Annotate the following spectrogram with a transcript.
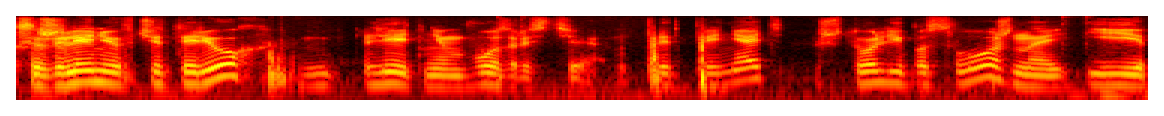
К сожалению, в четырехлетнем возрасте предпринять что-либо сложно, и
